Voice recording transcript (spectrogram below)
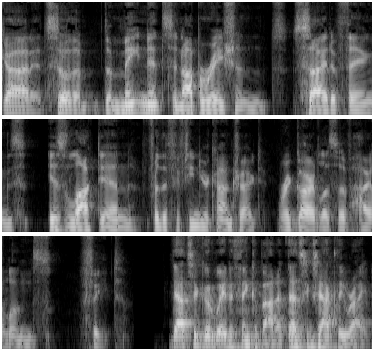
Got it. So the, the maintenance and operations side of things is locked in for the 15 year contract, regardless of Highland's fate. That's a good way to think about it. That's exactly right.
